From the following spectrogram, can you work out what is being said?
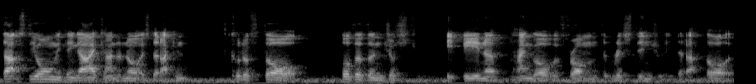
That's the only thing I kind of noticed that I can could have thought, other than just it being a hangover from the wrist injury, that I thought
